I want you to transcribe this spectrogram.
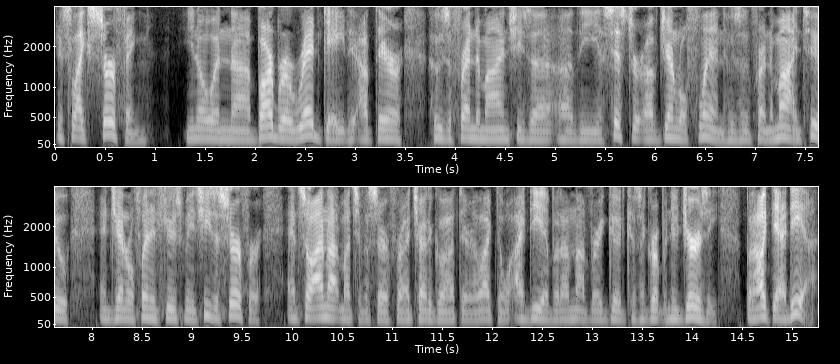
It's like surfing. You know, when uh, Barbara Redgate out there, who's a friend of mine, she's a, uh, the sister of General Flynn, who's a friend of mine too. And General Flynn introduced me, and she's a surfer. And so I'm not much of a surfer. I try to go out there. I like the idea, but I'm not very good because I grew up in New Jersey. But I like the idea.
